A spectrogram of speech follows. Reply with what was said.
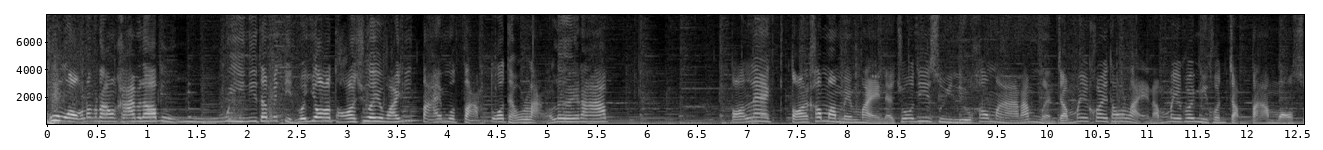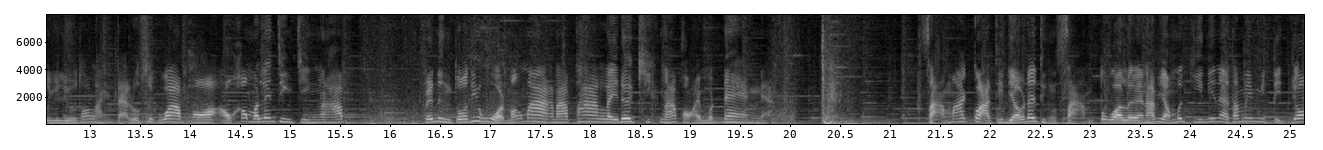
พุ่งออกนอกทางคายไปแล้วครับโอ้โหนี่ถ้าไม่ติดว่าย่อทอช่วยไว้นี่ตายหมด 3 ตัวแถวหลังเลยนะครับตอนแรกตอนเข้ามาใหม่ๆเนี่ยช่วงที่ซุยริวเข้ามานะเหมือนจะไม่ค่อยเท่าไหร่นะไม่ค่อยมีคนจับตามองซุยริวเท่าไหร่แต่รู้สึกว่าพอเอาเข้ามาเล่นจริง ๆ นะครับ เป็นหนึ่งตัวที่โหดมากๆนะครับท่าไรเดอร์คิกนะครับของไอ้มดแดงเนี่ยสามารถกวาดทีเดียวได้ถึง 3 ตัวเลยนะครับ อย่างเมื่อกี้นี่เนี่ยถ้าไม่มีติดย่อ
